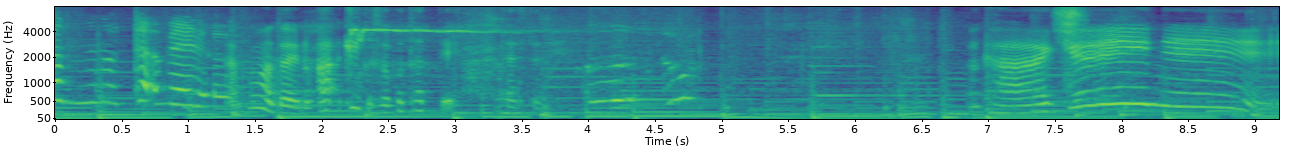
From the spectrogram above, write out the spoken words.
あパマ食べるあキくんそこ立って立っててかっこいいね。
